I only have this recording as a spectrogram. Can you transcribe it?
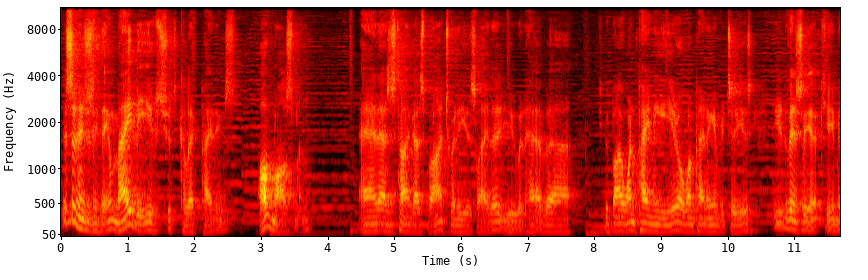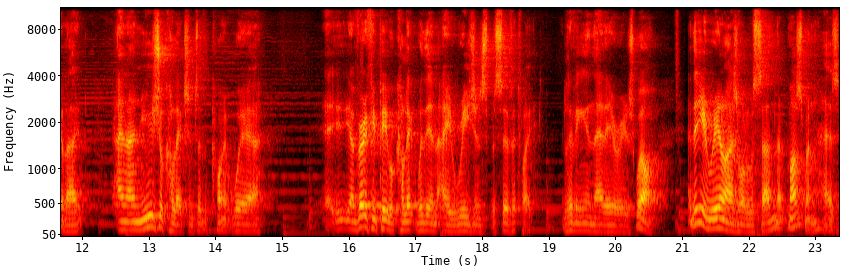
this is an interesting thing. Maybe you should collect paintings of Mosman, and as time goes by, 20 years later, you would have, uh, you could buy one painting a year or one painting every two years. You'd eventually accumulate an unusual collection to the point where uh, you know, very few people collect within a region specifically, living in that area as well. And then you realise all of a sudden that Mosman has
